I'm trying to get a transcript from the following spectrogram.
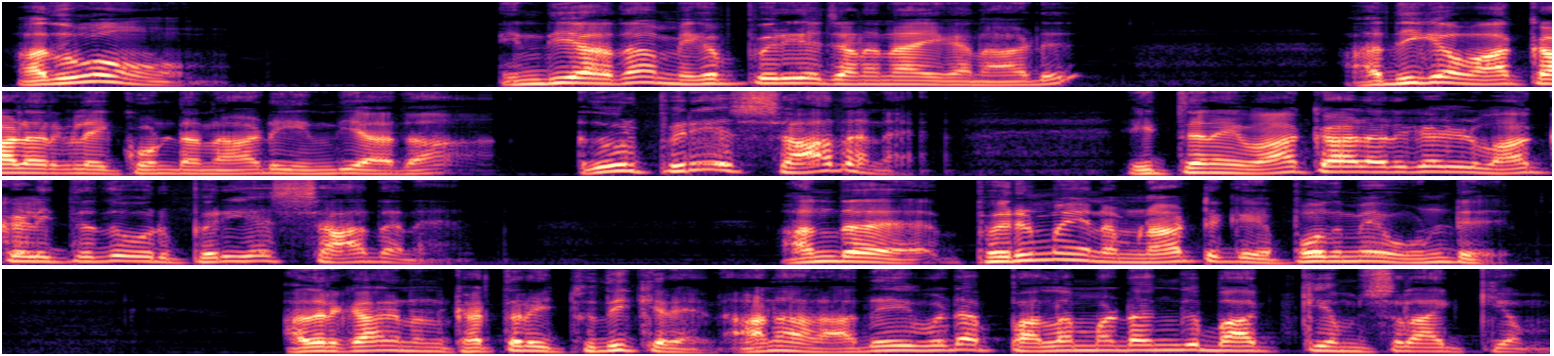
அதுவும் இந்தியா தான் மிகப்பெரிய ஜனநாயக நாடு. அதிக வாக்காளர்களை கொண்ட நாடு இந்தியா தான். அது ஒரு பெரிய சாதனை. இத்தனை வாக்காளர்கள் வாக்களித்தது ஒரு பெரிய சாதனை. அந்த பெருமை நம் நாட்டுக்கு எப்போதுமே உண்டு. அதற்காக நான் கர்த்தரை துதிக்கிறேன். ஆனால் அதை விட பல மடங்கு பாக்கியம் சுலாக்கியம்.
